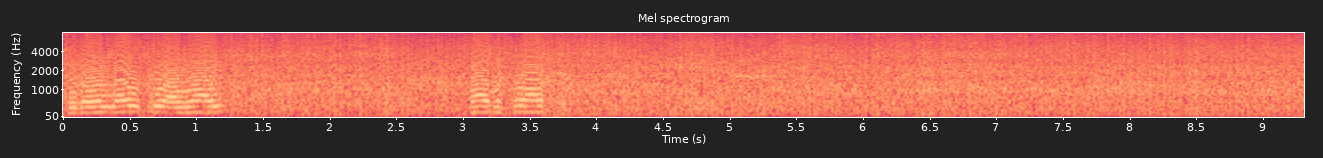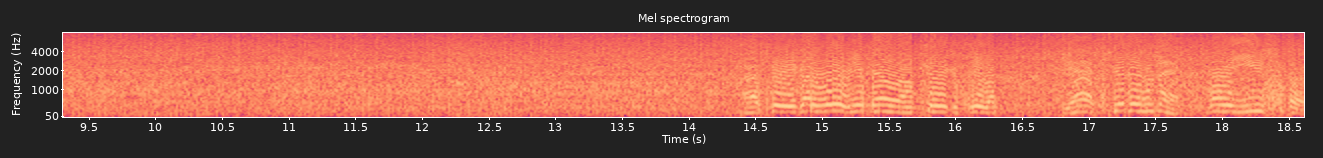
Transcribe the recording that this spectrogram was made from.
So go low to our right. Five o'clock. See you got a rear view mirror, I'm sure you can see them. Yeah, it's good, isn't it? Very useful.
